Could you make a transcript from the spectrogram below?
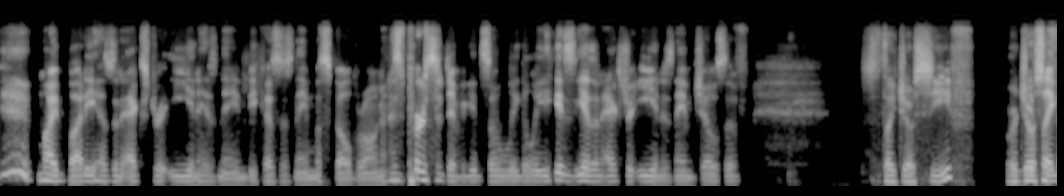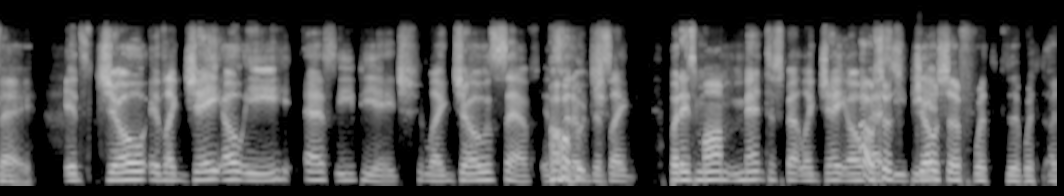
my buddy has an extra E in his name because his name was spelled wrong on his birth certificate. So legally, his, he has an extra E in his name, Joseph. So it's like Joseph or Joseph. like- It's Joe. It's like J O E S E P H, like Joseph instead Oh, of just like. But his mom meant to spell like J O oh, so it's E P H. Joseph with the with a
